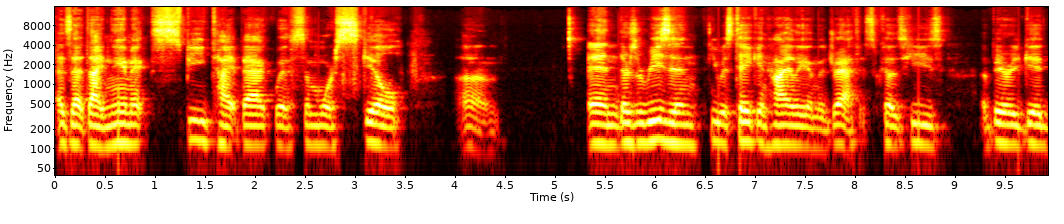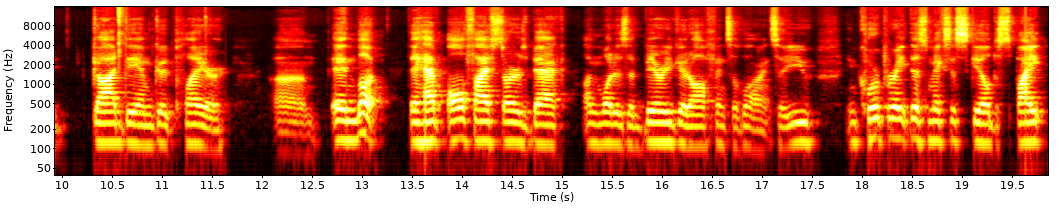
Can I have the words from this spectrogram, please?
as that dynamic speed type back with some more skill. Um, and there's a reason he was taken highly in the draft. It's because he's a very good, goddamn good player. Um, and look, they have all five stars back on what is a very good offensive line. So you incorporate this mix of skill despite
